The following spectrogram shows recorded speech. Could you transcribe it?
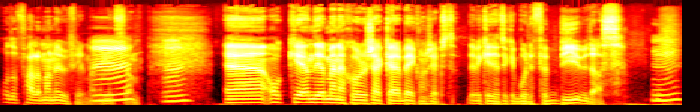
och då faller man ur filmen. Mm. Liksom. Mm. Eh, och en del människor käkar baconchips, vilket jag tycker borde förbjudas. Mm.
